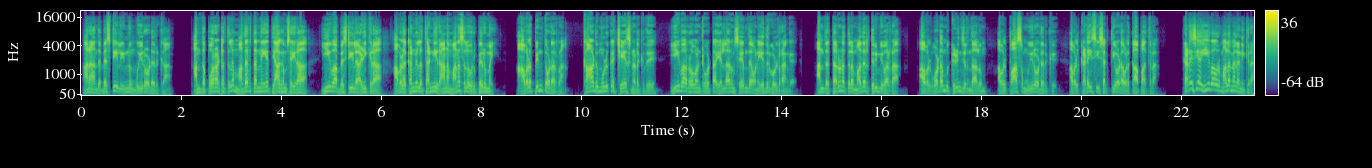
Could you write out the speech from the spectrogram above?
ஆனா அந்த பெஸ்டியில் இன்னும் உயிரோட இருக்கான் அந்த போராட்டத்துல மதர் தன்னையே தியாகம் செய்றா. ஈவா பெஸ்டியில அழிக்கிறா. அவள கண்ணுல தண்ணீர் ஆனா மனசுல ஒரு பெருமை. அவளை பின்தொடர்றான். காடு முழுக்க சேஸ் நடக்குது. ஈவா ரோவன்ட் ஒட்டா எல்லாரும் சேர்ந்து அவனை எதிர்கொள்றாங்க. அந்த தருணத்துல மதர் திரும்பி வர்றா. அவள் உடம்பு கிழிஞ்சிருந்தாலும் அவள் பாசம் உயிரோட இருக்கு. அவள் கடைசி சக்தியோட அவளை காப்பாத்துறா. கடைசியா ஈவா ஒரு மலை மேல நிக்கிறா.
